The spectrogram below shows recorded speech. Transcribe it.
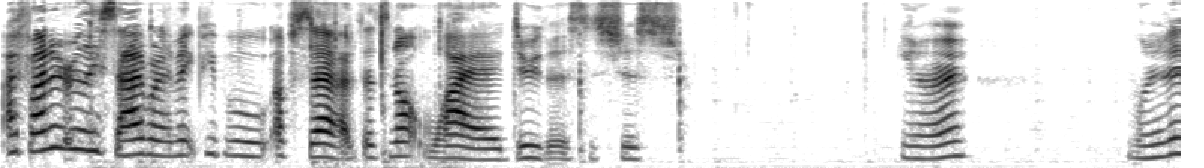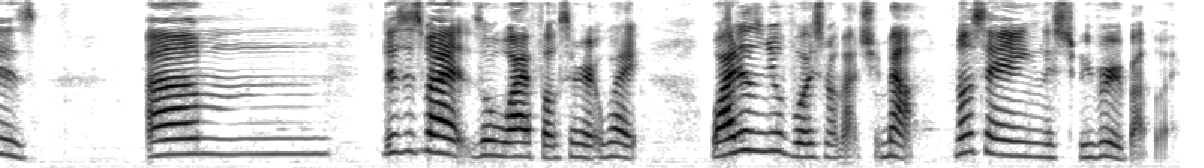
I find it really sad when I make people upset. That's not why I do this. It's just, you know, what it is. Um, this is why the White Fox. are wait, why doesn't your voice not match your mouth? Not saying this to be rude, by the way.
